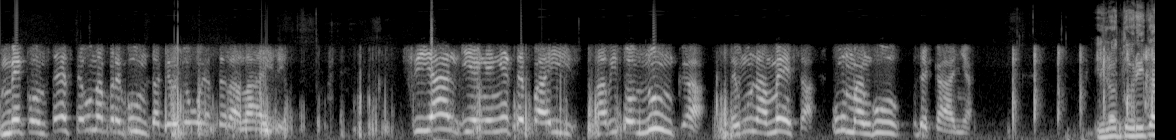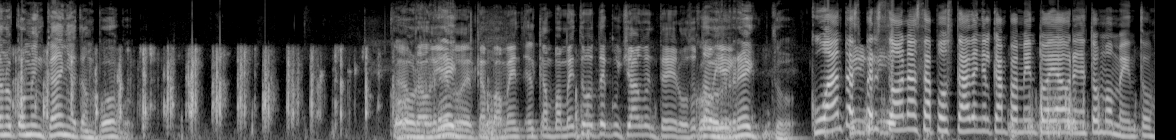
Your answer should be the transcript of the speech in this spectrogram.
me conteste una pregunta que yo voy a hacer al aire. Si alguien en este país ha visto nunca en una mesa un mangú de caña, Y los turistas no comen caña tampoco. Aplaudiendo del campamento. El campamento no está escuchando entero. Eso está bien. Correcto. ¿Cuántas personas apostadas en el campamento hay ahora en estos momentos?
